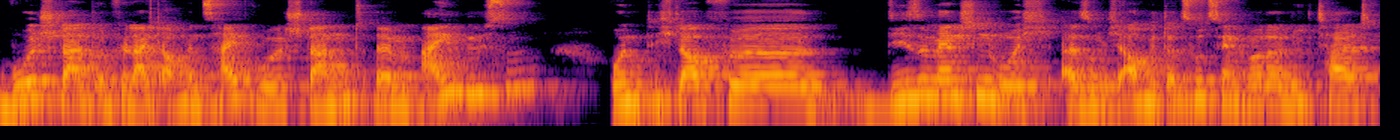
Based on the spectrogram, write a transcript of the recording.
Wohlstand und vielleicht auch einen Zeitwohlstand ähm, einbüßen. Und ich glaube, für diese Menschen, wo ich also mich auch mit dazuzählen würde, liegt halt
